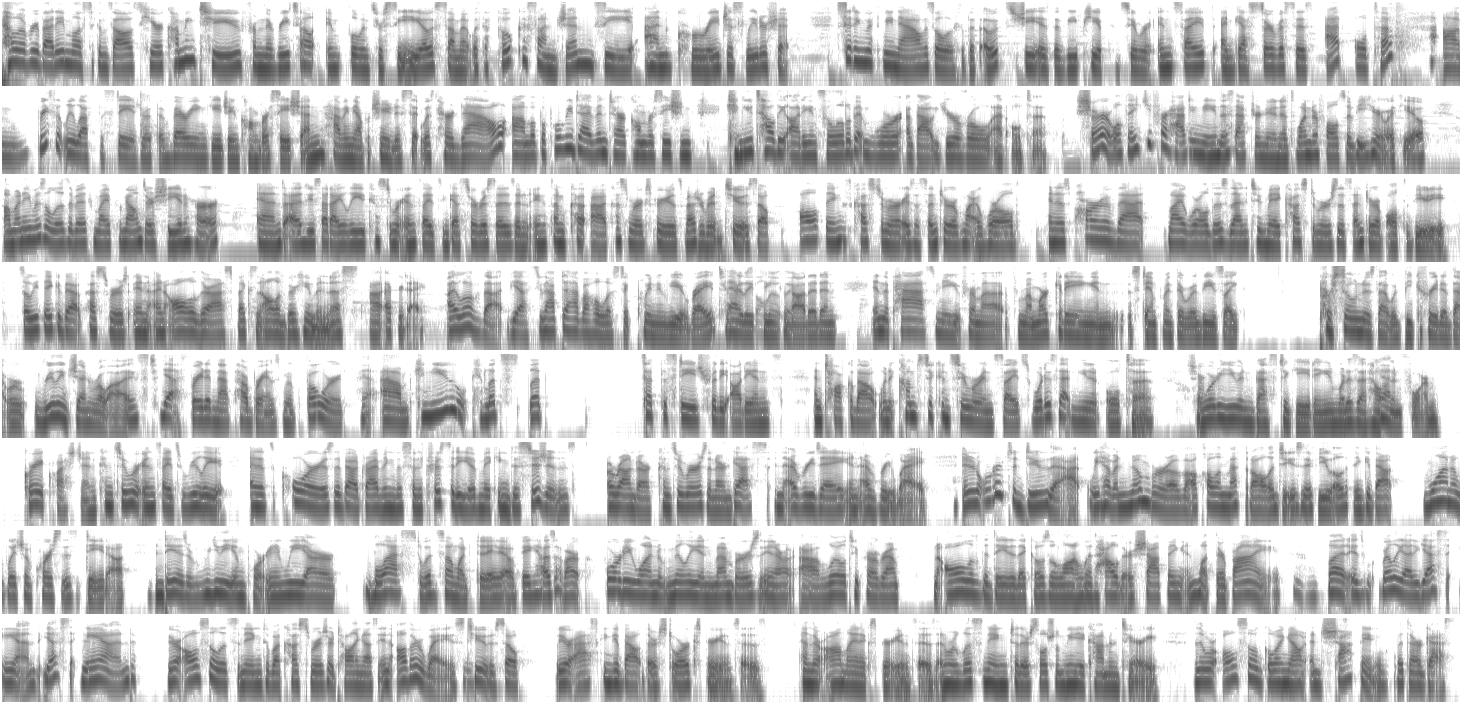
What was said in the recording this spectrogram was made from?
Hello, everybody. Melissa Gonzalez here, coming to you from the Retail Influencer CEO Summit with a focus on Gen Z and courageous leadership. Sitting with me now is Elizabeth Oates. She is the VP of Consumer Insights and Guest Services at Ulta. Um, recently left the stage with a very engaging conversation, having the opportunity to sit with her now. Um, but before we dive into our conversation, can you tell the audience a little bit more about your role at Ulta? Sure. Well, thank you for having me this afternoon. It's wonderful to be here with you. Um, my name is Elizabeth. My pronouns are she and her. And as you said, I lead customer insights and guest services and, and some uh, customer experience measurement too. So, all things customer is the center of my world. And as part of that, my world is then to make customers the center of Ulta Beauty. So we think about customers in, in all of their aspects and all of their humanness uh, every day. I love that. Yes, you have to have a holistic point of view, right? To really think about it. And in the past, when you from a from a marketing and standpoint, there were these like personas that would be created that were really generalized. Yes. Right. And that's how brands move forward. Yeah. Um, can you let's let's set the stage for the audience and talk about when it comes to consumer insights, what does that mean at Ulta? Sure. What are you investigating and what does that help yes. inform? Great question. Consumer insights really, at its core, is about driving the centricity of making decisions around our consumers and our guests in every day in every way. And in order to do that, we have a number of, I'll call them methodologies, if you will, think about. One of which, of course, is data. And data is really important. And we are blessed with so much data because of our 41 million members in our uh, loyalty program and all of the data that goes along with how they're shopping and what they're buying. Mm-hmm. But it's really a yes and, yes and they're also listening to what customers are telling us in other ways mm-hmm. too. So we are asking about their store experiences and their online experiences, and we're listening to their social media commentary. And then we're also going out and shopping with our guests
